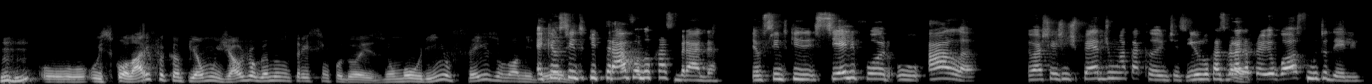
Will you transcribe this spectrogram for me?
Uhum. O, o Scolari foi campeão mundial jogando no 3-5-2. O Mourinho fez o nome é dele. É que eu sinto que trava o Lucas Braga. Eu sinto que se ele for o ala, eu acho que a gente perde um atacante. Assim. E o Lucas Braga, é. eu gosto muito dele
